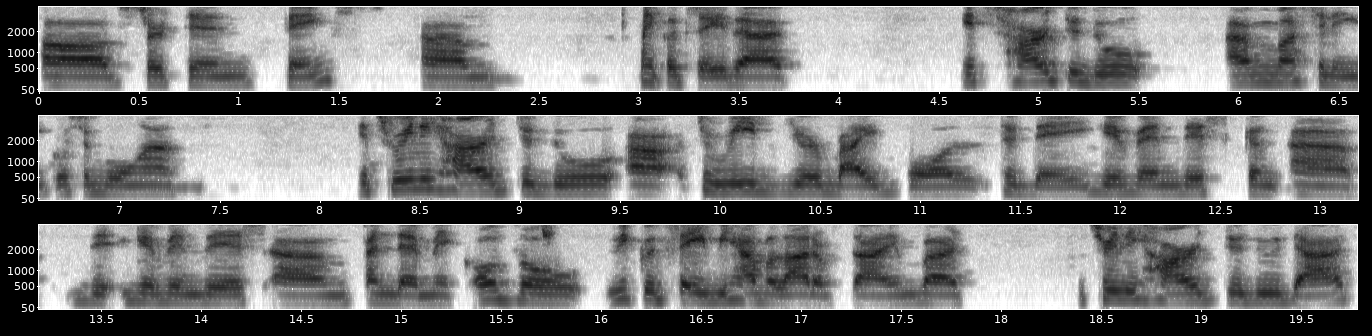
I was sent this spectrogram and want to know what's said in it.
of certain things. Um, I could say that it's hard to do. Ang masiling ko sa it's really hard to do uh, to read your Bible today, given this uh, given this um, pandemic. Although we could say we have a lot of time, but it's really hard to do that.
